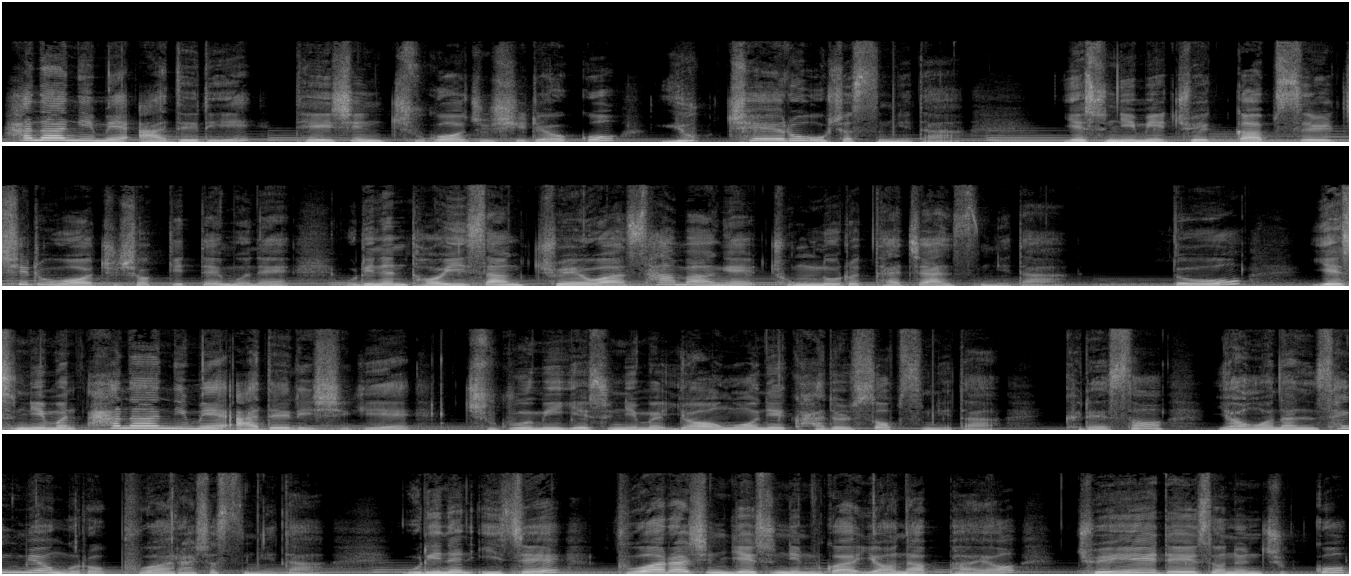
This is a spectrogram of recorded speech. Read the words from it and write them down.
하나님의 아들이 대신 죽어주시려고 육체로 오셨습니다. 예수님이 죄값을 치루어 주셨기 때문에 우리는 더 이상 죄와 사망의 타지 않습니다. 또 예수님은 하나님의 아들이시기에 죽음이 예수님을 영원히 가둘 수 없습니다. 그래서 영원한 생명으로 부활하셨습니다. 우리는 이제 부활하신 예수님과 연합하여 죄에 대해서는 죽고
